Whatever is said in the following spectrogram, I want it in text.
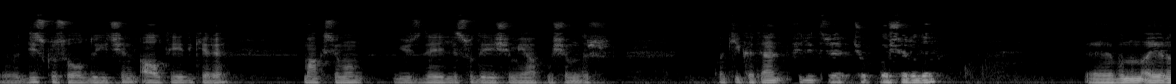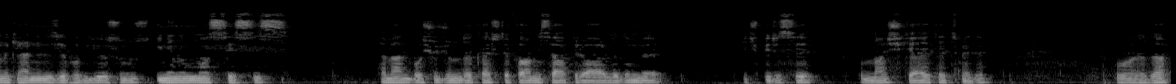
e, diskus olduğu için 6-7 kere maksimum %50 su değişimi yapmışımdır. Hakikaten filtre çok başarılı. E, Bunun ayarını kendiniz yapabiliyorsunuz. İnanılmaz sessiz. Hemen boş ucunda kaç defa misafir ağırladım ve hiçbirisi bundan şikayet etmedi. Bu arada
